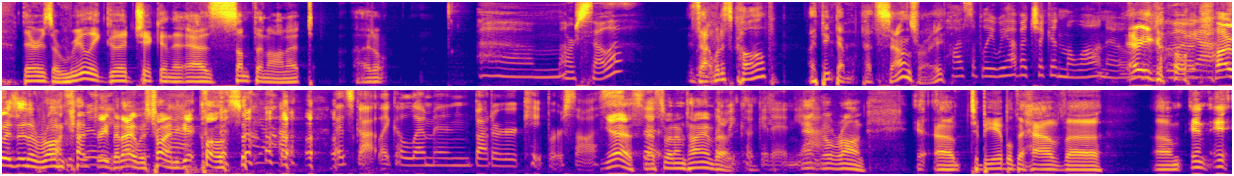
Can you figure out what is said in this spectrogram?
there is a really good chicken that has something on it. I don't Um, Marcella? is that what it's called? I think that that sounds right. possibly we have a chicken Milano. There you go. Yeah. I was in the wrong It's country, really but I was trying to get close. yeah. It's got like a lemon butter caper sauce. yes, that's what I'm talking that about. we cook it in. Can't go wrong. Uh, to be able to have, uh, um, and, and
